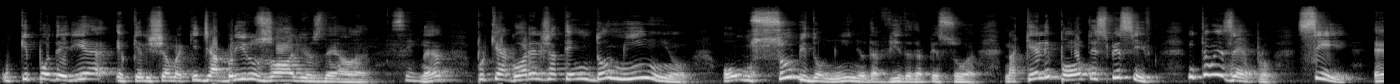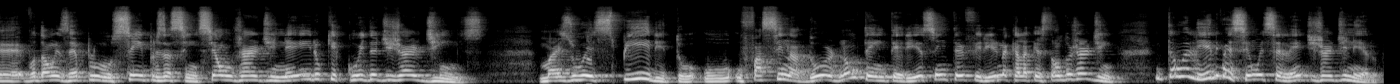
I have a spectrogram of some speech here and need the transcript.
o que poderia, o que ele chama aqui de abrir os olhos dela. Sim. Né? Porque agora ele já tem um domínio ou um subdomínio da vida da pessoa naquele ponto específico. Então, exemplo, se é, vou dar um exemplo simples assim: se é um jardineiro que cuida de jardins, mas o espírito, o, o, fascinador, não tem interesse em interferir naquela questão do jardim. Então ali ele vai ser um excelente jardineiro.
